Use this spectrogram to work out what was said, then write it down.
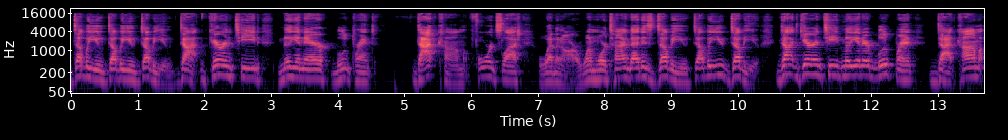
www.guaranteedmillionaireblueprint.com forward slash webinar. One more time, that is www.guaranteedmillionaireblueprint.com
